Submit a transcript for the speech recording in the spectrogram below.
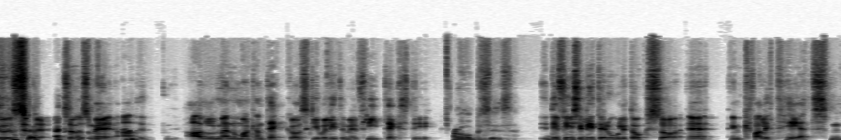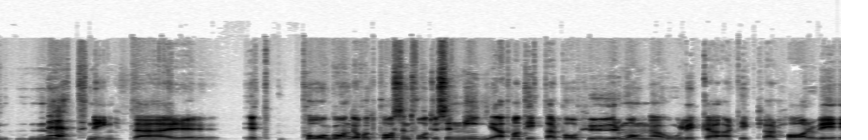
Just det, som, som är allmän och man kan täcka och skriva lite mer fritext i. Ja, precis. Det finns ju lite roligt också, eh, en kvalitetsmätning där ett pågående, hållit på sedan 2009, att man tittar på hur många olika artiklar har vi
